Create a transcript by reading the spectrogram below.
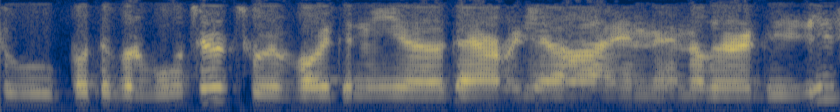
to potable water to avoid any uh, diarrhea and, and, other diseases,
